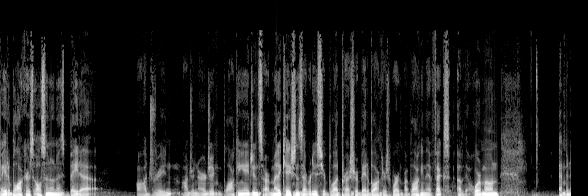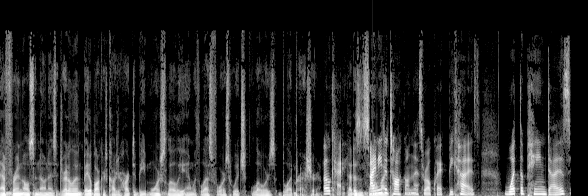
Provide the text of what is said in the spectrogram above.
Beta blockers, also known as beta adrenergic blocking agents, are medications that reduce your blood pressure. Beta blockers work by blocking the effects of the hormone epinephrine, also known as adrenaline. Beta blockers cause your heart to beat more slowly and with less force, which lowers blood pressure. Okay. That doesn't sound I need like to talk on this real quick because what the pain does,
